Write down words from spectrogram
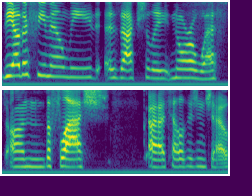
the other female lead is actually Nora West on the Flash uh, television show.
